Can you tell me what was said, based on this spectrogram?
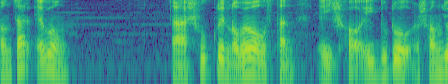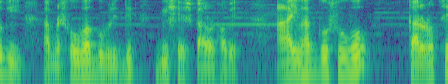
সঞ্চার এবং শুক্রের নবম অবস্থান, এই এই দুটো সংযোগই আপনার সৌভাগ্য বৃদ্ধির বিশেষ কারণ হবে। আয় ভাগ্য শুভ, কারণ হচ্ছে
